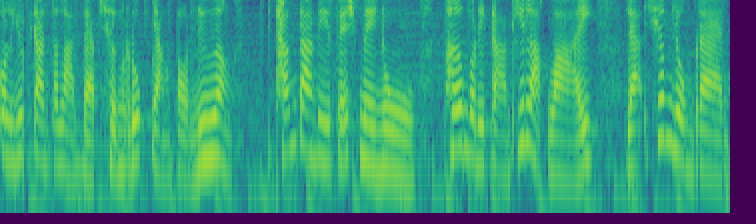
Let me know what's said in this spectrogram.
กลยุทธ์การตลาดแบบเชิงรุกอย่างต่อเนื่อง ทั้งการรีเฟชเมนู เพิ่มบริการที่หลากหลาย และเชื่อมโยงแบรนด์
